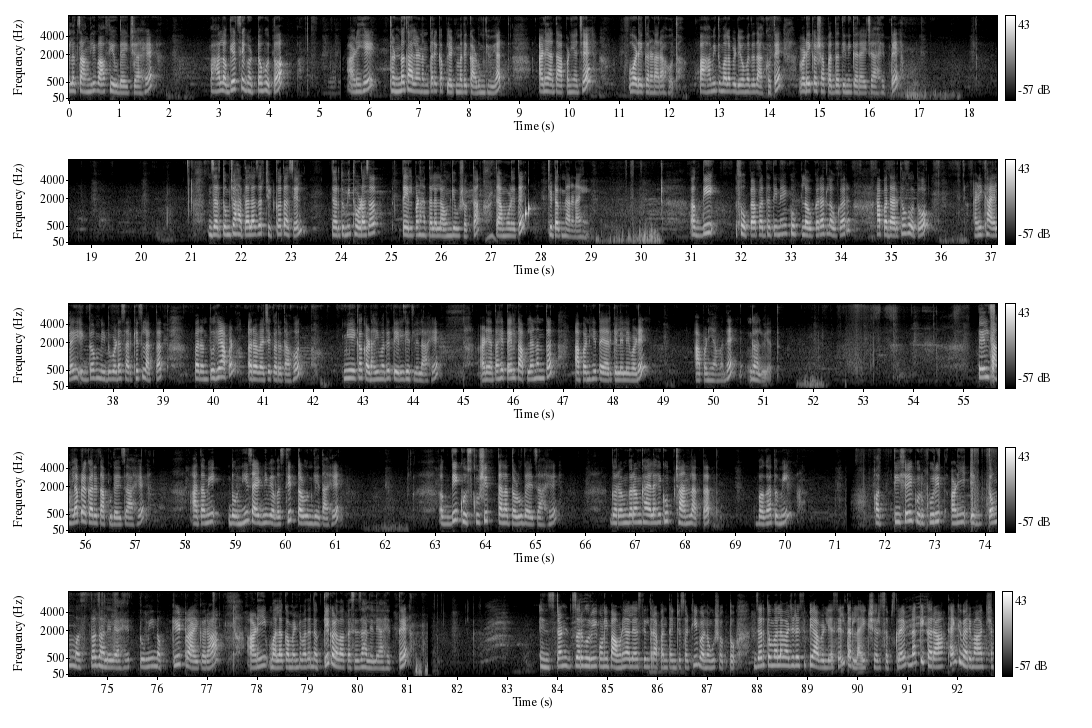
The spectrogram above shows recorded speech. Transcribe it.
याला चांगली वाफ येऊ द्यायची आहे. पहा लगेच हे घट्ट होतं. आणि हे थंड झाल्यानंतर एका प्लेटमध्ये काढून घेऊयात. आणि आता आपण याचे वडे करणार आहोत. पहा मी तुम्हाला व्हिडिओमध्ये दाखवते वडे कशा पद्धतीने करायचे आहेत ते. जर तुमच्या हाताला जर चिटकत असेल तर तुम्ही थोडासा तेल पण हाताला लावून घेऊ शकता. त्यामुळे ते चिटकणार नाही. अगदी सोप्या पद्धतीने खूप लवकरात लवकर हा पदार्थ होतो आणि खायलाही एकदम मेदूवड्यासारखेच लागतात. परंतु हे आपण रव्याचे करत आहोत. मी एका कढाईमध्ये तेल घेतलेलं आहे. आणि आता हे तेल तापल्यानंतर आपण हे तयार केलेले वडे आपण यामध्ये घालूयात. तेल चांगल्या प्रकारे तापू द्यायचं आहे. आता मी दोन्ही साईडनी व्यवस्थित तळून घेत आहे. अगदी खुसखुशीत त्याला तळू द्यायचं आहे. गरम गरम खायला हे खूप छान लागतात. बघा तुम्ही. अतिशय कुरकुरीत आणि एकदम मस्त झालेले आहेत. तुम्ही नक्की ट्राय करा आणि मला कमेंटमध्ये नक्की कळवा कसे झालेले आहेत ते. इन्स्टंट जर घरी कोणी पाहुणे आले असतील तर आपण त्यांच्यासाठी बनवू शकतो. जर तुम्हाला माझी रेसिपी आवडली असेल तर लाईक शेअर सबस्क्राईब नक्की करा. Thank you very much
